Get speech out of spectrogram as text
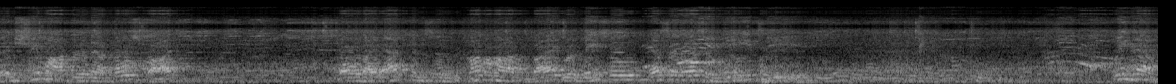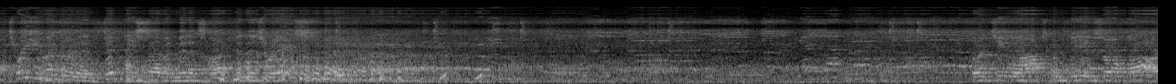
Then Schumacher in that fourth spot. Followed by Atkinson, Tomahawk, Viagra, Mason, SNS, and DDT. We have 357 minutes left in this race. Thirteen laps completed so far.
